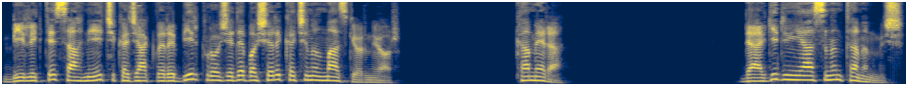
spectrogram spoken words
Birlikte sahneye çıkacakları bir projede başarı kaçınılmaz görünüyor. Kamera Dergi dünyasının tanınmış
